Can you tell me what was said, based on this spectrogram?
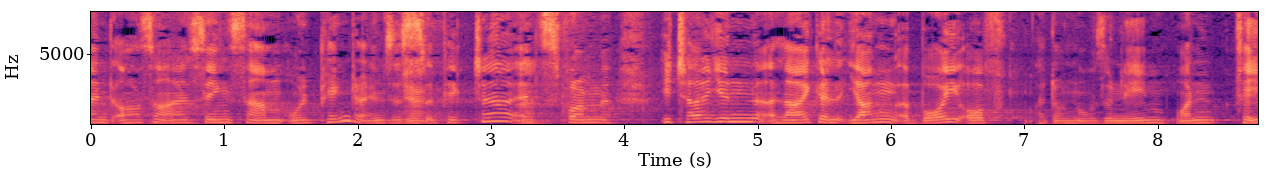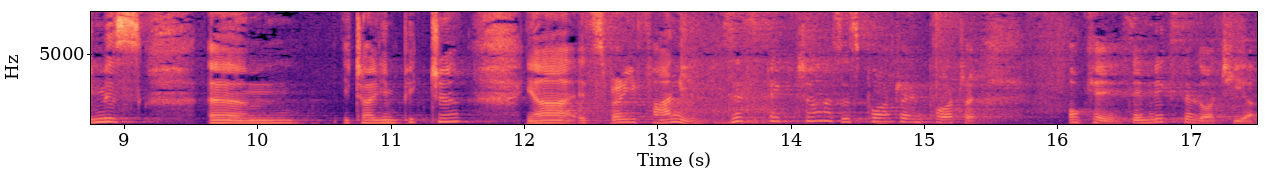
and also I think some old painter in this Yeah. picture. It's from Italian, like a young a boy of I don't know the name, one famous um, Italian picture. Yeah, it's very funny. This picture, this portrait and portrait. Okay, they mixed a lot here.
